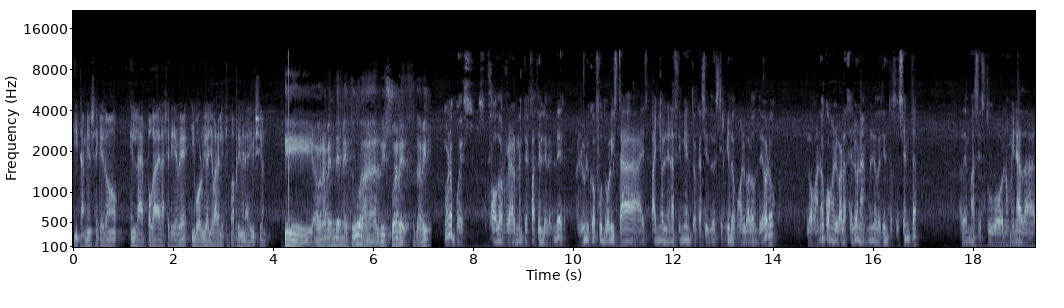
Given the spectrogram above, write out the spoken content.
y también se quedó en la época de la Serie B y volvió a llevar el equipo a Primera División. Y ahora véndeme tú a Luis Suárez, David. Bueno, pues es un jugador realmente fácil de vender. El único futbolista español de nacimiento que ha sido distinguido con el balón de oro. Lo ganó con el Barcelona en 1960. Además estuvo nominada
